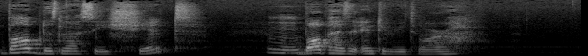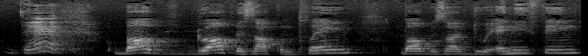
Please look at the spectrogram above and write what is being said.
Bob does not say shit. Mm-hmm. Bob has an interview tomorrow. Damn. Bob Bob does not complain. Bob does not do anything.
